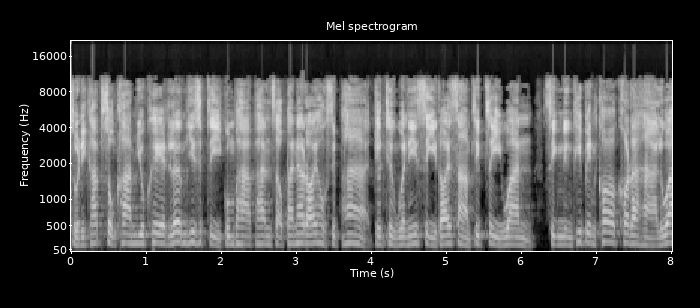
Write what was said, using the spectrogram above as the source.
สวัสดีครับ สงครามยูเครนเริ่ม 24 กุมภาพันธ์ 2565 จนถึงวันนี้ 434 วัน สิ่งหนึ่งที่เป็นข้อคอรหาหรือว่า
